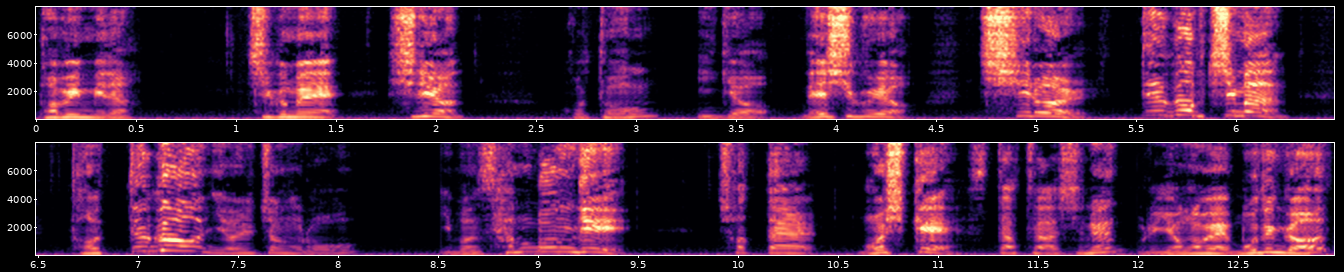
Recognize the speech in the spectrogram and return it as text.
법입니다. 지금의 시련, 고통 이겨내시고요. 7월 뜨겁지만 더 뜨거운 열정으로 이번 3분기 첫 달 멋있게 스타트하시는 우리 영업의 모든 것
